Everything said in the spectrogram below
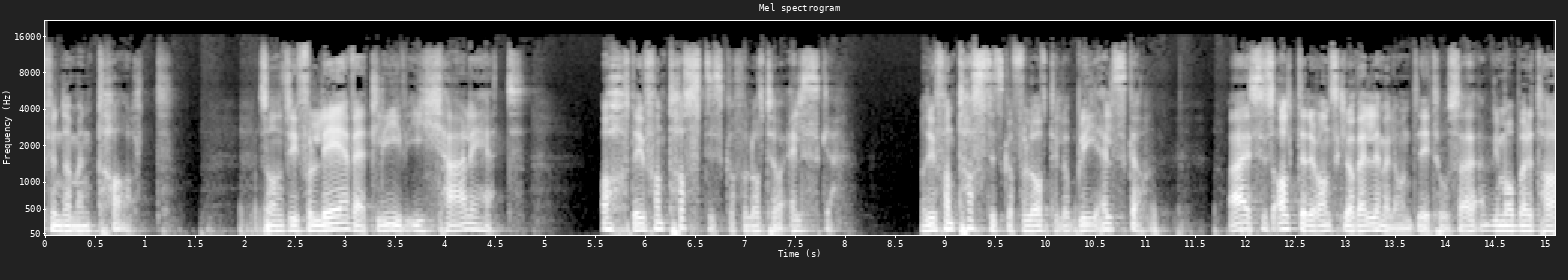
fundamentalt, sånn at vi får leve et liv i kjærlighet Åh, Det er jo fantastisk å få lov til å elske. Og det er jo fantastisk å få lov til å bli elska. Jeg syns alltid det er vanskelig å velge mellom de to, så vi må bare ta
